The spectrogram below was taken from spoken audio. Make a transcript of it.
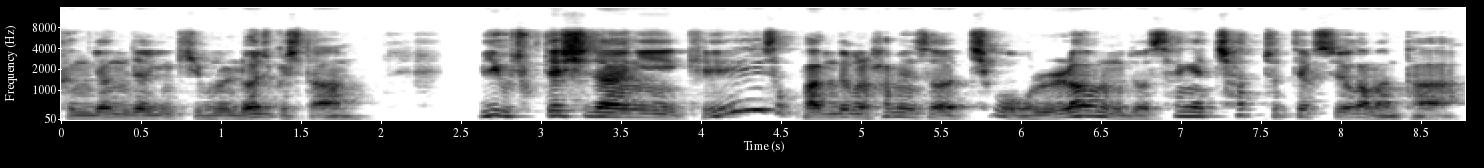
긍정적인 기운을 넣어줄 것이다. 미국 주택 시장이 계속 반등을 하면서 치고 올라오는 거죠. 생애 첫 주택 수요가 많다.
